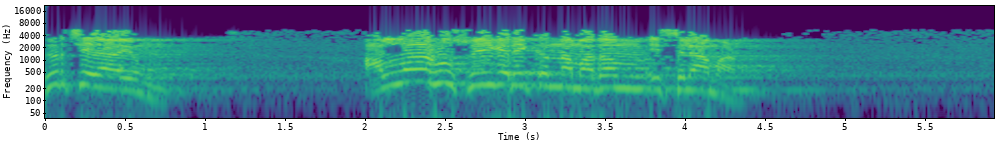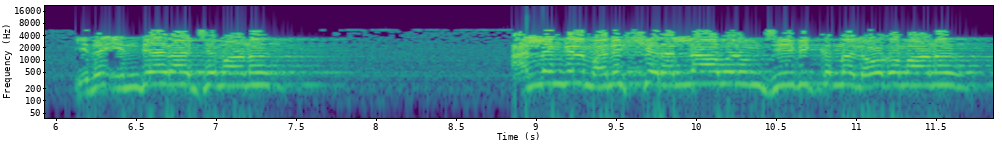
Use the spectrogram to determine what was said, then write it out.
തീർച്ചയായും അള്ളാഹു സ്വീകരിക്കുന്ന മതം ഇസ്ലാമാണ്. ഇത് ഇന്ത്യ രാജ്യമാണ്. അല്ലെങ്കിൽ മനുഷ്യരെല്ലാവരും ജീവിക്കുന്ന ലോകമാണ്.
